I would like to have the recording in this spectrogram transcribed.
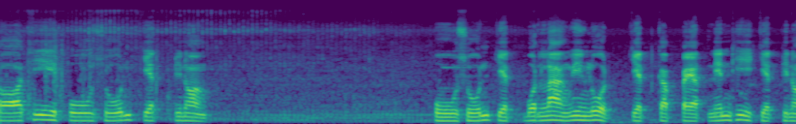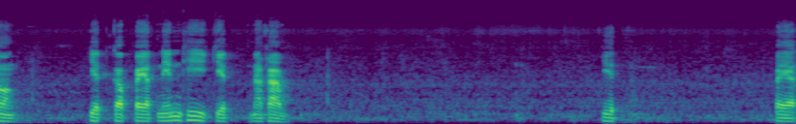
ต่อที่ปูศูนย์เจ็ดพี่น้อง ปูศูนย์เจ็ดบนล่างวิ่งรูดเจ็ดกับแปดเน้นที่เจ็ดพี่น้องเจ็ดกับแปดเน้นที่เจ็ดนะครับเจ็ดแปด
